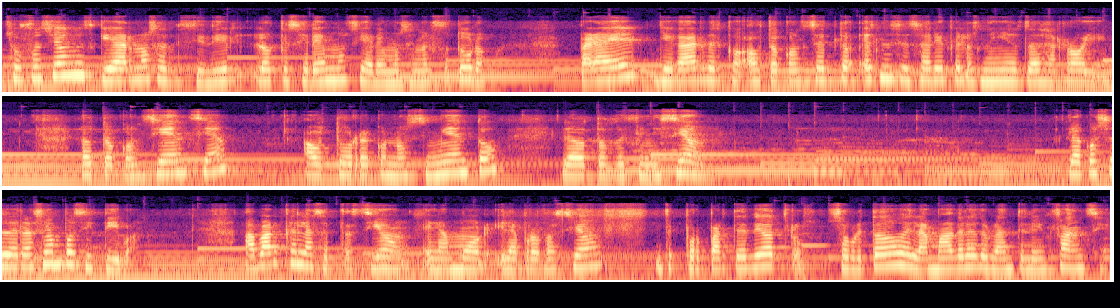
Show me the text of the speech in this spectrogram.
Su función es guiarnos a decidir lo que seremos y haremos en el futuro. Para él llegar del autoconcepto es necesario que los niños desarrollen la autoconciencia, autorreconocimiento la autodefinición. La consideración positiva abarca la aceptación, el amor y la aprobación por parte de otros, sobre todo de la madre durante la infancia.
